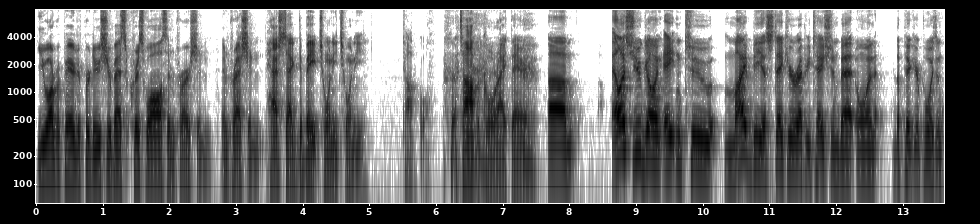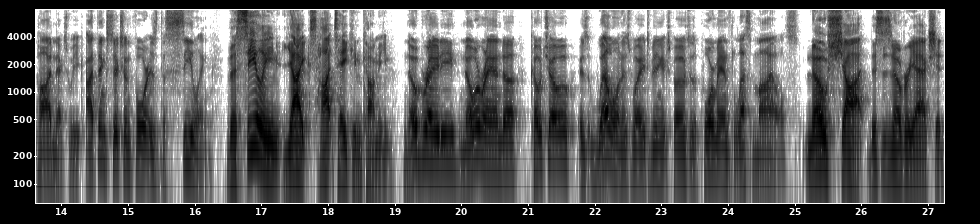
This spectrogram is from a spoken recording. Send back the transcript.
you are prepared to produce your best Chris Wallace impression. Impression. Hashtag debate 2020. Topical. Topical right there. Um, LSU going eight and two might be a stake your reputation bet on the Pick Your Poison Pod next week. I think six and four is the ceiling. The ceiling, yikes, hot take incoming. No Brady, no Aranda. Coach O is well on his way to being exposed as a poor man's Les Miles. No shot. This is an overreaction.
